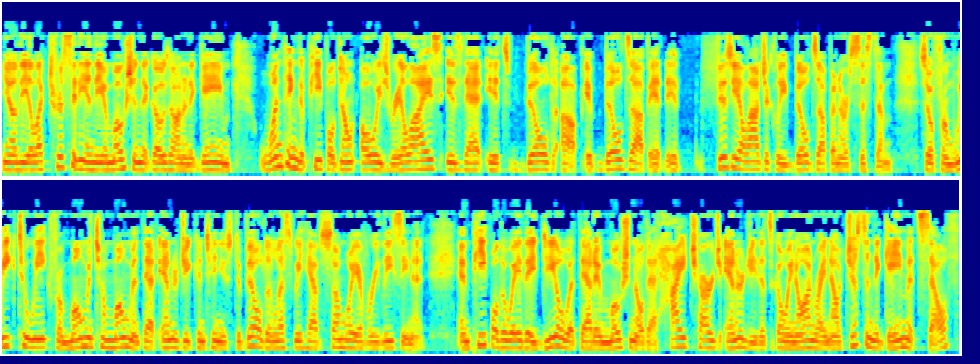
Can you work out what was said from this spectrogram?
you know, the electricity and the emotion that goes on in a game, one thing that people don't always realize is that it's build up. It builds up. It, it physiologically builds up in our system. So from week to week, from moment to moment, that energy continues to build unless we have some way of releasing it. And people, the way they deal with that emotional, that high charge energy that's going on right now, just in the game itself,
